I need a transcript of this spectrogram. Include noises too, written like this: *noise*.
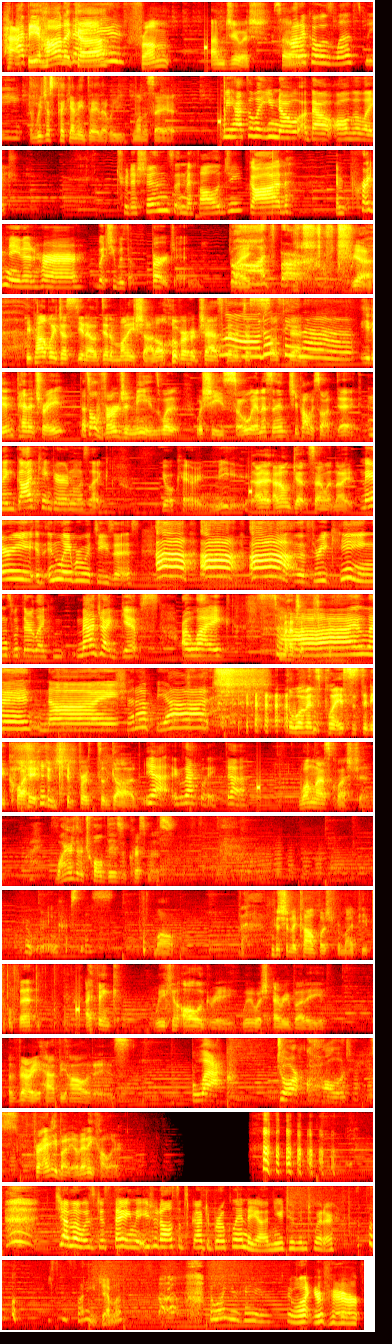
Happy, Happy Hanukkah holidays. from I'm Jewish, so Hanukkah was last week. we just pick any day that we want to say it. We have to let you know about all the like traditions and mythology. God impregnated her, but she was a virgin. Like, oh, yeah, he probably just you know did a money shot all *laughs* over her chest and it No, just don't sucked say in. that. He didn't penetrate. That's all virgin means. What was she so innocent? She probably saw a dick. And then God came to her and was like, You're carrying me. I, I don't get Silent Night. Mary is in labor with Jesus. Ah, ah, ah! The three kings with their like magi gifts are like, *laughs* Silent night. Shut up, biatch. *laughs* the woman's place is to be quiet and give birth to God. yeah, exactly. Duh. One last question. Why are there 12 days of Christmas? You're ruining Christmas. Well, *laughs* mission accomplished for my people then. I think we can all agree we wish everybody a very happy holidays. Black, dark holidays. For anybody of any color. Gemma was just saying that you should all subscribe to Brokelandia on YouTube and Twitter. *laughs* You're so funny, Gemma. *laughs* I want your hair. I want your hair.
